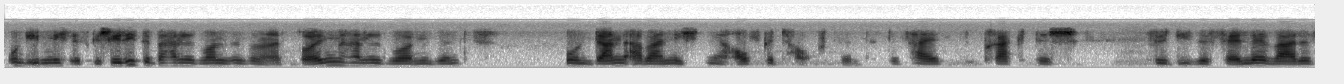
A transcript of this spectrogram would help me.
und eben nicht als Geschädigte behandelt worden sind, sondern als Zeugen behandelt worden sind und dann aber nicht mehr aufgetaucht sind. Das heißt praktisch für diese Fälle war das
